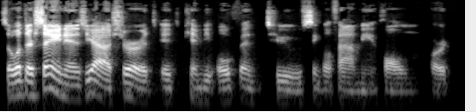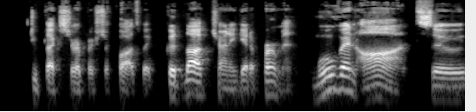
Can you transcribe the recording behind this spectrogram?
So what they're saying is, yeah, sure, it, it can be open to single family home or duplex, or quads, but good luck trying to get a permit. Moving on. So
